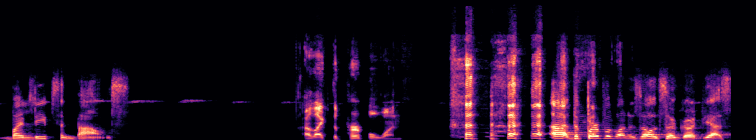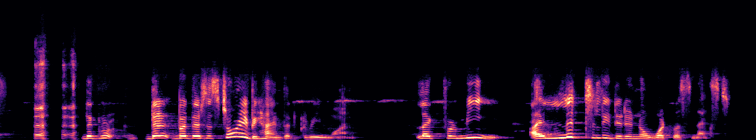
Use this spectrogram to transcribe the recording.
by leaps and bounds. I like the purple one. uh, the purple one is also good, yes. The, there, but there's a story behind that green one. Like for me, I literally didn't know what was next.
